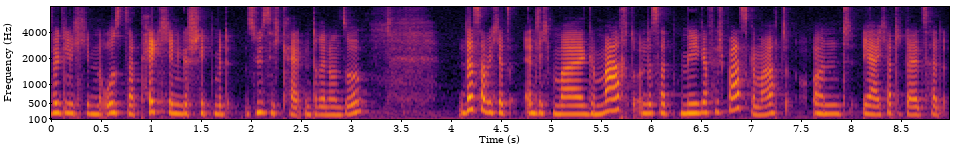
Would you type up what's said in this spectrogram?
wirklich ein Osterpäckchen geschickt mit Süßigkeiten drin und so. Das habe ich jetzt endlich mal gemacht und es hat mega viel Spaß gemacht. Und ja, ich hatte da jetzt halt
